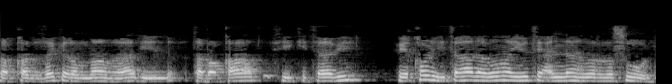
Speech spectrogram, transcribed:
وقد ذكر الله هذه الطبقات في كتابه في قوله تعالى وما يطع الله والرسول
